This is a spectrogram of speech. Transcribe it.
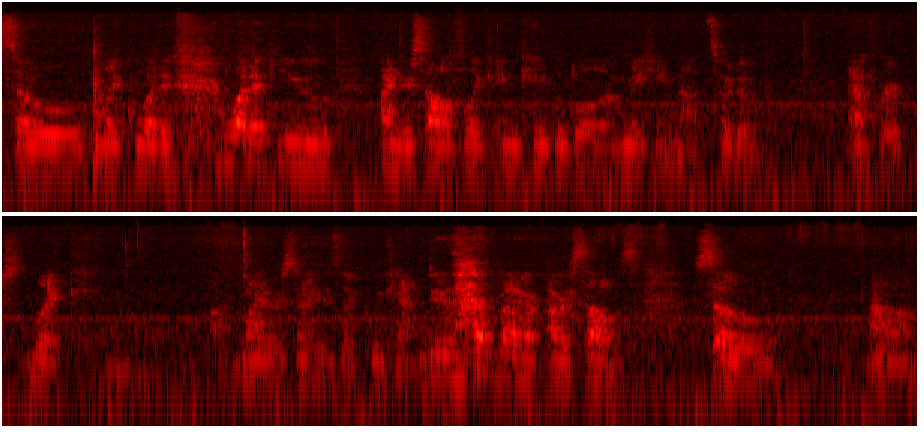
so, like, what if what if you find yourself like incapable of making that sort of effort? Like, my understanding is like we can't do that by our, ourselves. So, um,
